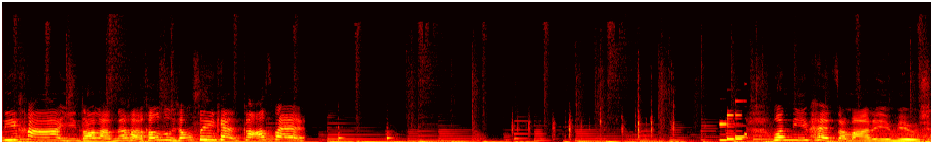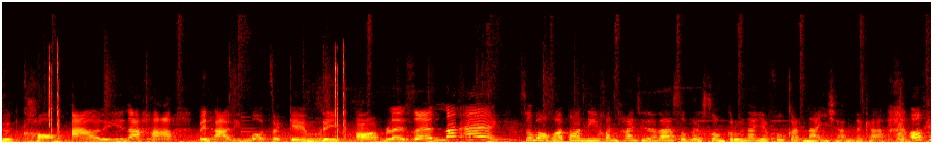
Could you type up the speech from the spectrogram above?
ัสดีค่ะ ยินดีต้อนรับนะคะ เข้าสู่ช่องซีแคทก็อสเซวันนี้เพจจะมารีวิวชุดของอารีนะคะ เป็นอารีโหมดจากเกม League of Legends นั่นเอง จะบอกว่าตอนนี้ค่อนข้างที่จะน่าสบและทรงกรุณาอย่าโฟกัสหน้าอีฉันนะคะ โอเค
